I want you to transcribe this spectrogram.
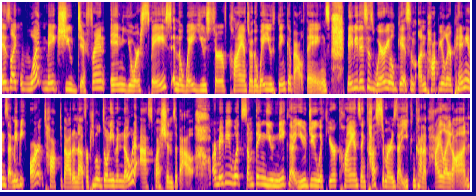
is like what makes you different in your space in the way you serve clients or the way you think about things. Maybe this is where you'll get some unpopular opinions that maybe aren't talked about enough or people don't even know to ask questions about. Or maybe what's something unique that you do with your clients and customers that you can kind of highlight on.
